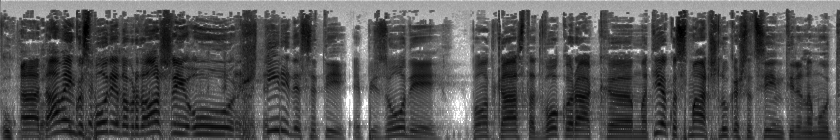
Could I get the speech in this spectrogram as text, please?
Uh, dame in gospodje, dobrodošli v 40. epizodi podcasta Dvokorak. Eh, Matija Kosmač, Lukaš Tuci in Tine Lamut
